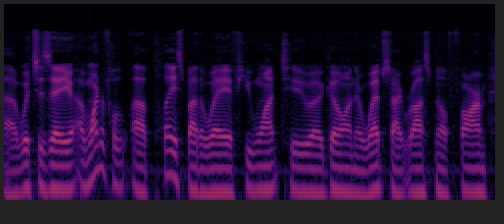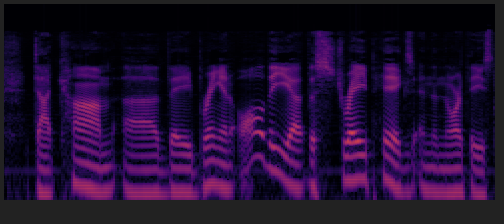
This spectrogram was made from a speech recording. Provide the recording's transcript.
uh, which is a, a wonderful uh, place, by the way. If you want to uh, go on their website, rossmillfarm.com, uh, they bring in all the uh, the stray pigs in the Northeast.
